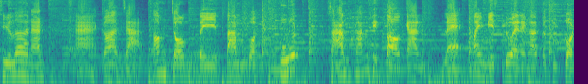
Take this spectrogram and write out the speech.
คิลเลอร์นั้น อ่าก็จะต้องโจมตีต่ำกว่ากู๊ด3 ครั้งติดต่อกัน และไม่มิสด้วยนะครับ ก็คือกด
